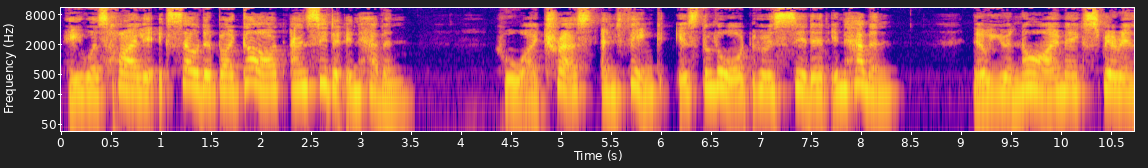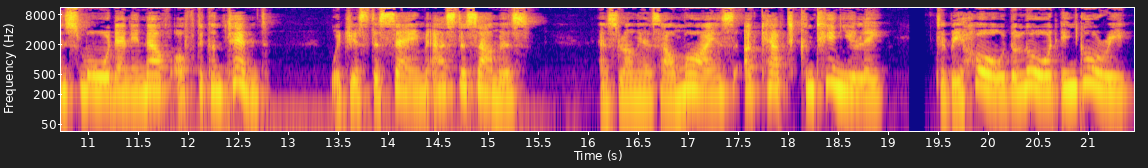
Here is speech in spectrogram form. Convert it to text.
He was highly exalted by God and seated in heaven. Who I trust and think is the Lord who is seated in heaven. Though you and I may experience more than enough of the contempt, which is the same as the psalmist, as long as our minds are kept continually to behold the Lord in glory.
